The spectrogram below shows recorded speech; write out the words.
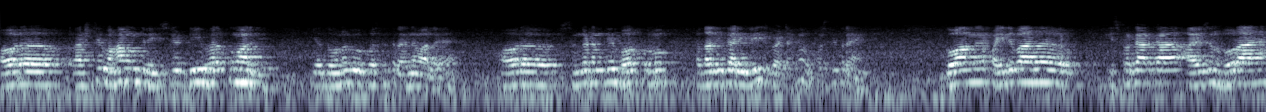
और राष्ट्रीय महामंत्री श्री डी भरत कुमार जी यह दोनों भी उपस्थित रहने वाले हैं और संगठन के बहुत प्रमुख पदाधिकारी भी इस बैठक में उपस्थित रहेंगे। गोवा में पहली बार इस प्रकार का आयोजन हो रहा है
